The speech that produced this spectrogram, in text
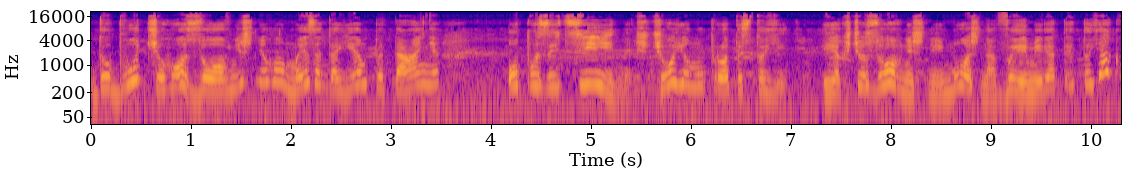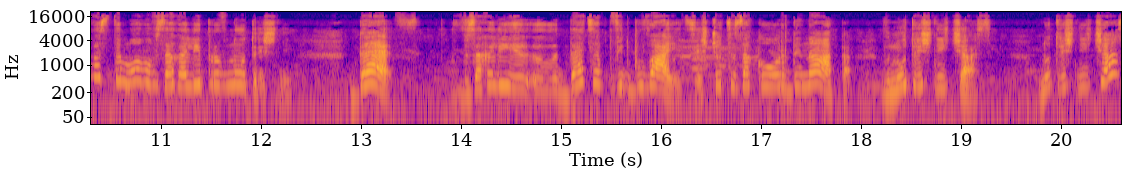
До будь-чого зовнішнього ми задаємо питання опозиційне, що йому протистоїть. І якщо зовнішній можна виміряти, то як вести мову взагалі про внутрішній? Де взагалі е, де це відбувається? Що це за координата? Внутрішній час. Внутрішній час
